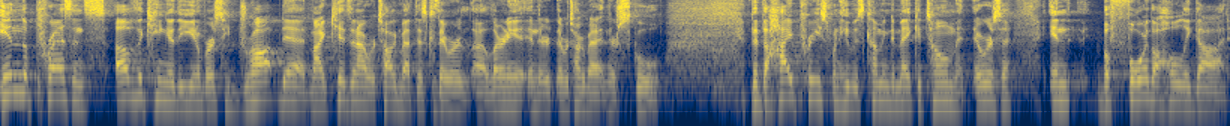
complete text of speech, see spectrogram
in the presence of the king of the universe, he dropped dead. My kids and I were talking about this because they were uh, learning it and they were talking about it in their school that the high priest, when he was coming to make atonement, there was a, in, before the holy God,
